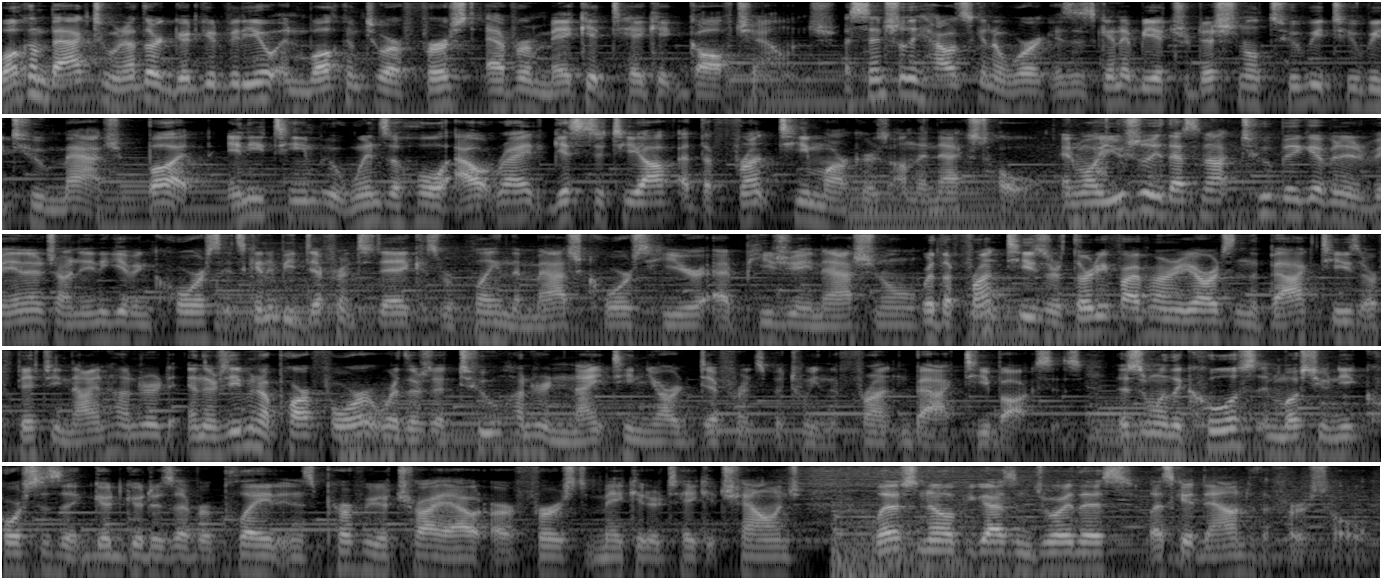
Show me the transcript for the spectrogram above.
Welcome back to another Good Good video and welcome to our first ever Make It Take It Golf Challenge. Essentially how it's going to work is it's going to be a traditional 2v2v2 match, but any team who wins a hole outright gets to tee off at the front tee markers on the next hole. And while usually that's not too big of an advantage on any given course, it's going to be different today because we're playing the match course here at PGA National, where the front tees are 3,500 yards and the back tees are 5,900, and there's even a par 4 where there's a 219 yard difference between the front and back tee boxes. This is one of the coolest and most unique courses that Good Good has ever played, and it's perfect to try out our first Make It or Take It challenge. Let us know if you guys enjoy this. Let's get down to the first hole.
